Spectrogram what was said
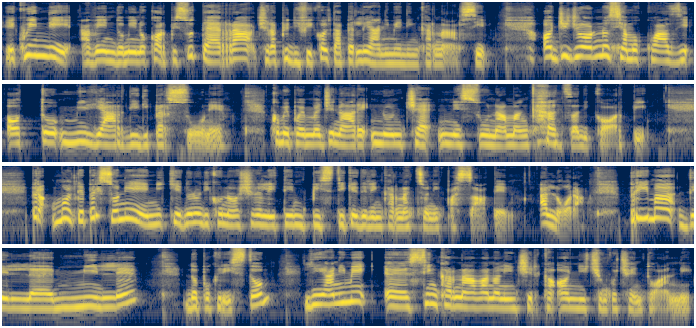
e quindi, avendo meno corpi su Terra, c'era più difficoltà per le anime di incarnarsi. Oggigiorno siamo quasi 8 miliardi di persone. Come puoi immaginare, non c'è nessuna mancanza di corpi. Però molte persone mi chiedono di conoscere le tempistiche delle incarnazioni passate. Allora, prima del 1000 d.C., le anime eh, si incarnavano all'incirca ogni 500 anni.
